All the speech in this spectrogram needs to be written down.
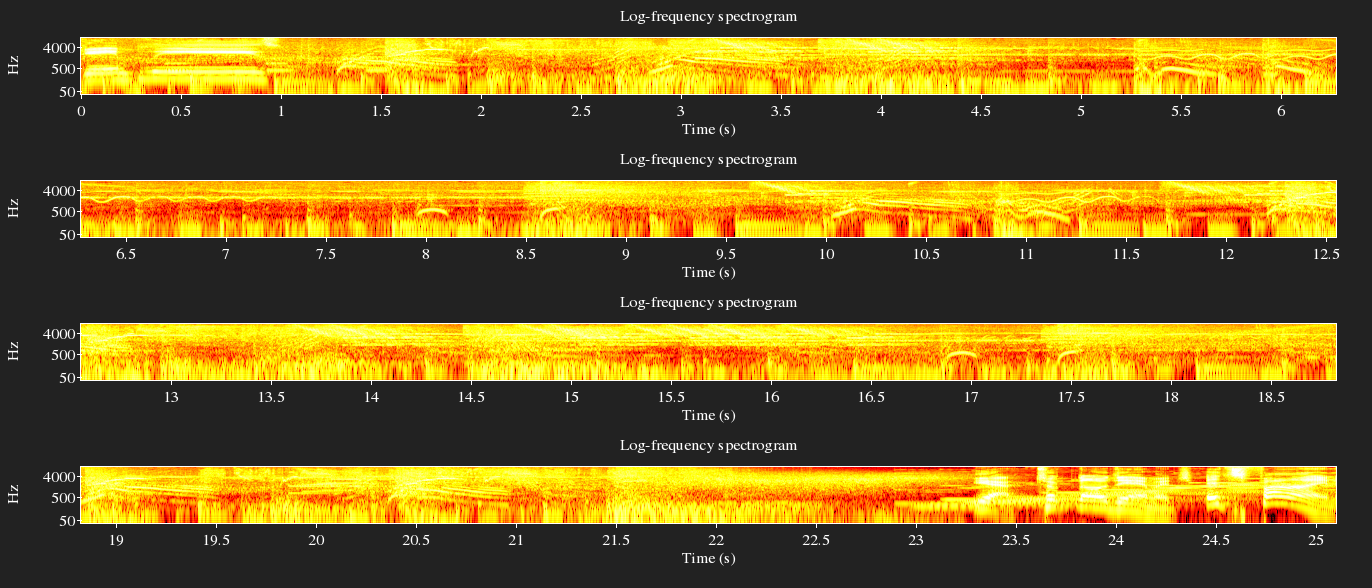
Game, please. Yeah, took no damage. It's fine.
